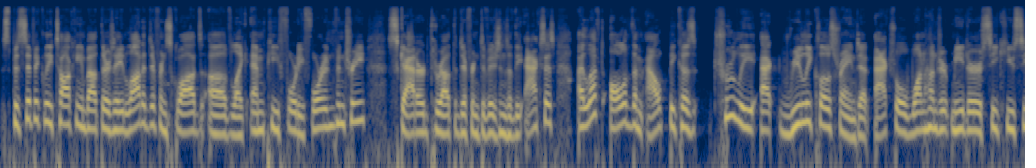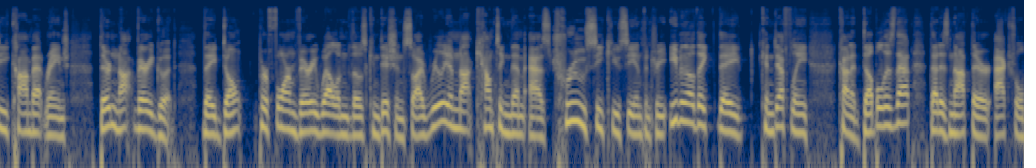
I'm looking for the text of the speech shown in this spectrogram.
specifically talking about there's a lot of different squads of like MP44 infantry scattered throughout the different divisions of the Axis. I left all of them out because truly at really close range, at actual 100 meter CQC combat range, they're not very good. They don't perform very well under those conditions. So I really am not counting them as true CQC infantry, even though they, they can definitely kind of double as that. That is not their actual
